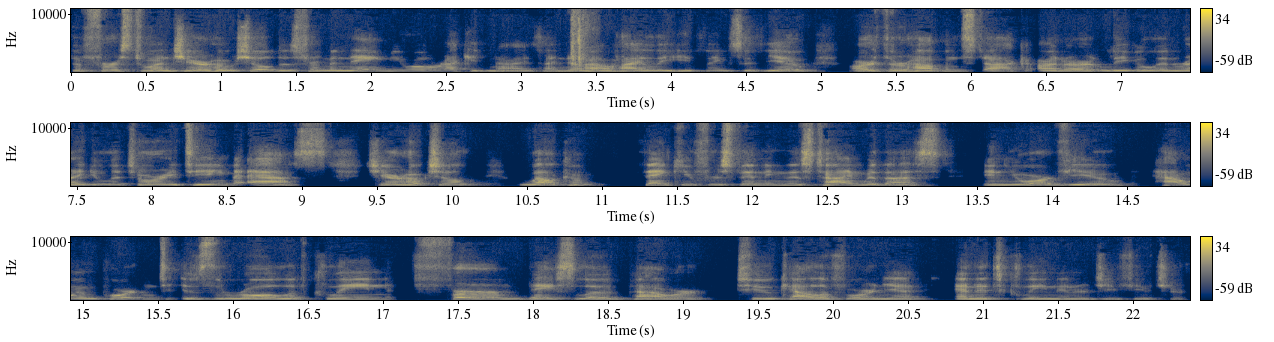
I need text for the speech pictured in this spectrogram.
The first one, Chair Hochschild, is from a name you will recognize. I know how highly he thinks of you. Arthur Habenstock on our legal and regulatory team asks, Chair Hochschild, welcome. Thank you for spending this time with us in your view, how important is the role of clean, firm baseload power to California and its clean energy future?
